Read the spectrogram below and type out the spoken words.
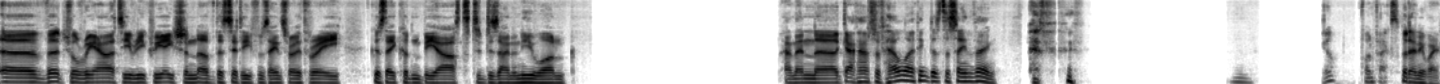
uh, virtual reality recreation of the city from Saints Row 3 because they couldn't be asked to design a new one. And then uh, Get Out of Hell, I think, does the same thing. Yeah, fun facts. But anyway,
